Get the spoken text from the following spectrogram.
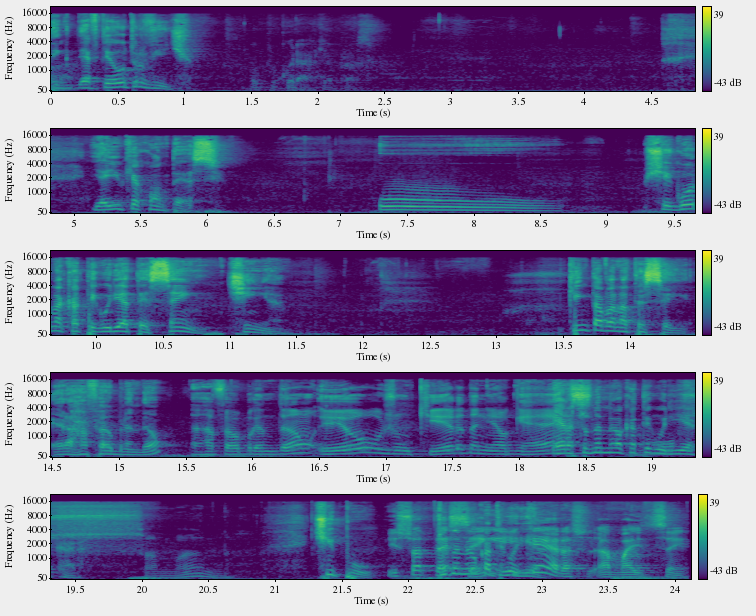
Tem- Deve ter outro vídeo. Vou procurar aqui a próxima. E aí o que acontece? O chegou na categoria até 100, tinha. Quem tava na T100? Era Rafael Brandão? Rafael Brandão, eu, Junqueira, Daniel Guedes. Era tudo na mesma categoria, cara. Nossa, mano. Tipo, Isso até Tudo na 100. mesma categoria. E quem era a mais de 100?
